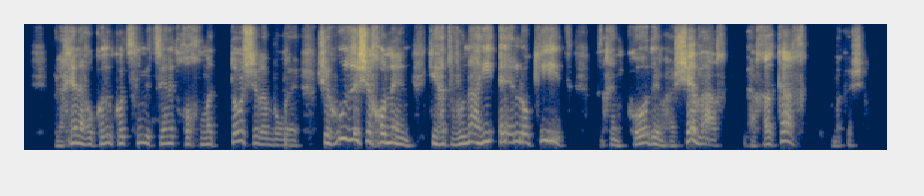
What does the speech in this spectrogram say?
ולכן אנחנו קודם כל צריכים לציין את חוכמתו של הבורא, שהוא זה שכונן, כי התבונה היא אלוקית. אז לכן קודם השבח, ואחר כך בבקשה.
